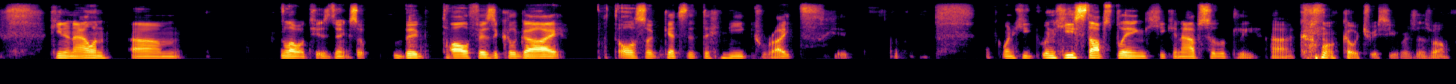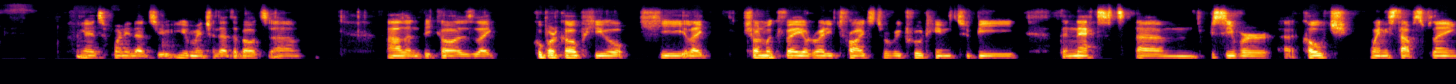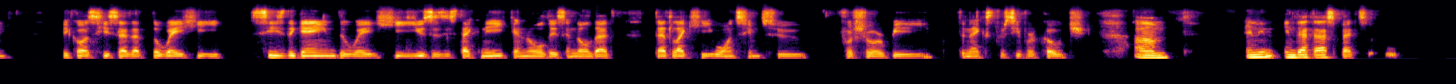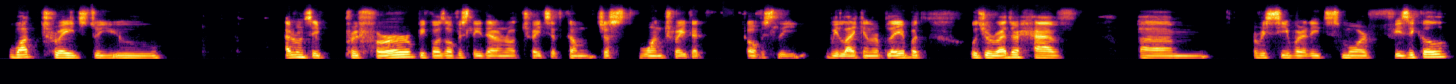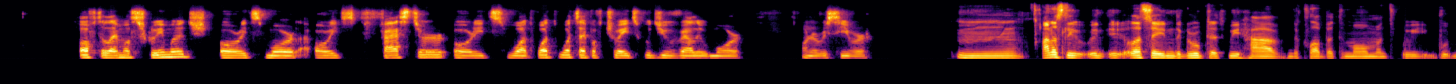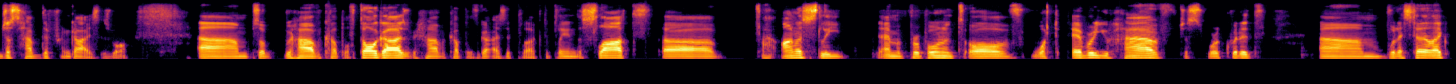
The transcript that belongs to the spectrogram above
Keenan Allen. Um, love what he's doing. So big, tall, physical guy, but also gets the technique right. He, when he when he stops playing, he can absolutely uh, coach receivers as well. Yeah, it's funny that you you mentioned that about um, Allen because like Cooper Kupp, he he like Sean McVay already tried to recruit him to be the next um, receiver uh, coach when he stops playing because he said that the way he sees the game, the way he uses his technique and all this and all that, that like he wants him to for sure be the next receiver coach. Um, and in, in that aspect, what traits do you I don't say prefer because obviously there are not traits that come just one trait that obviously we like in our player, but would you rather have um, a receiver that it's more physical off the line of scrimmage or it's more or it's faster or it's what what what type of traits would you value more on a receiver Mm, honestly, let's say in the group that we have the club at the moment, we just have different guys as well. Um, so we have a couple of tall guys, we have a couple of guys that play to play in the slot. Uh, honestly, I'm a proponent of whatever you have, just work with it. Um, would I say I like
